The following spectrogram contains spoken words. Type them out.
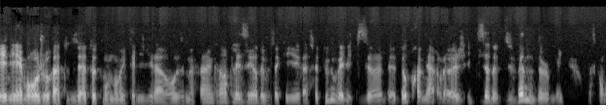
Eh bien, bonjour à toutes et à toutes. Mon nom est Olivier Larose. Il me fait un grand plaisir de vous accueillir à ce tout nouvel épisode d'Aux Premières Loges, épisode du 22 mai, parce qu'on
